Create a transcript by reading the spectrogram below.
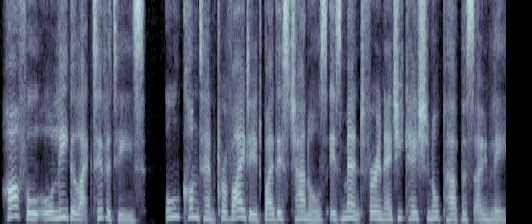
harmful, or legal activities. All content provided by this channel is meant for an educational purpose only.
